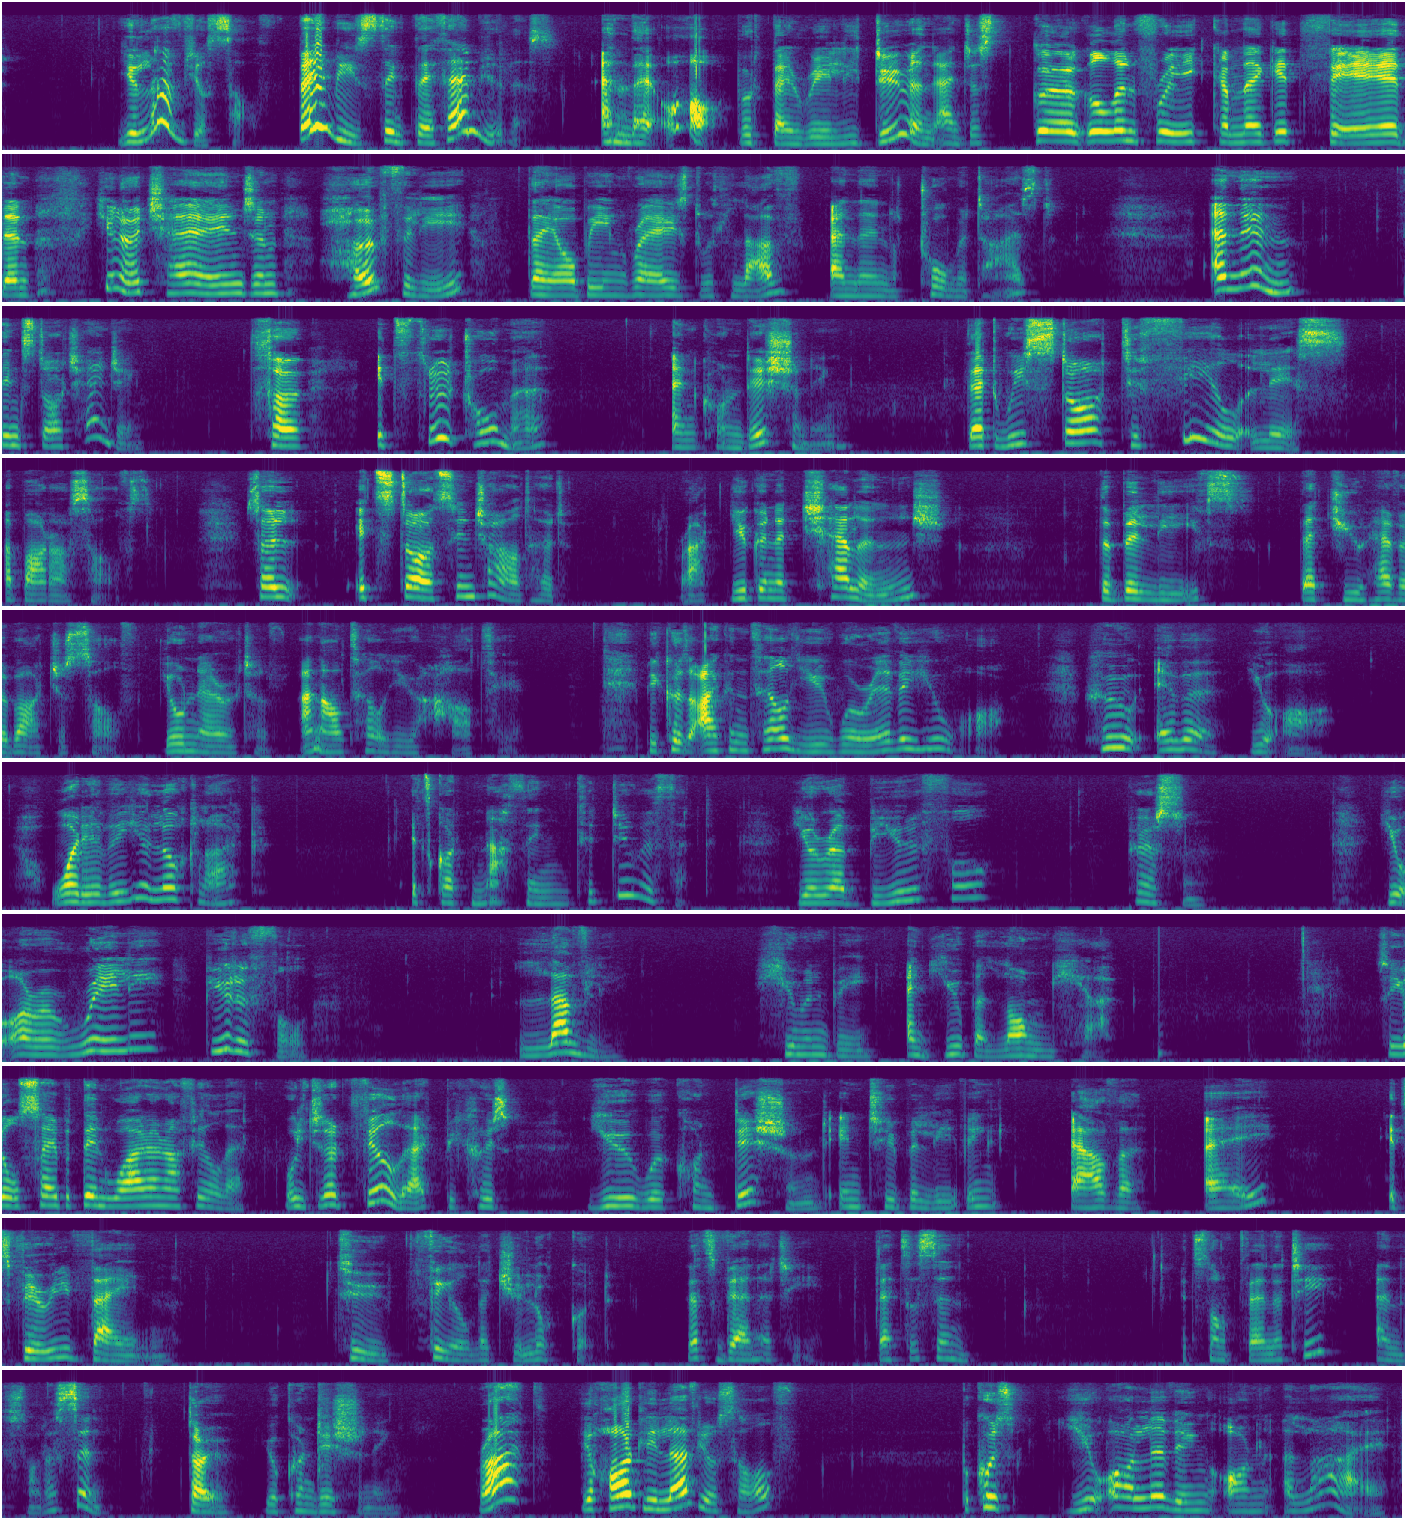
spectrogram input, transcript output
you love yourself. Babies think they're fabulous and they are, but they really do and, and just gurgle and freak and they get fed and, you know, change and hopefully they are being raised with love and they're not traumatized. And then things start changing. So it's through trauma and conditioning that we start to feel less about ourselves. So it starts in childhood, right? You're going to challenge the beliefs that you have about yourself, your narrative, and I'll tell you how to because I can tell you wherever you are, whoever you are, whatever you look like, it's got nothing to do with it. You're a beautiful person You are a really beautiful, lovely human being and you belong here. So you'll say, but then why don't I feel that? Well, you don't feel that because you were conditioned into believing either A, it's very vain to feel that you look good. That's vanity. That's a sin. It's not vanity and it's not a sin. So you're conditioning, right? You hardly love yourself because you are living on a lie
